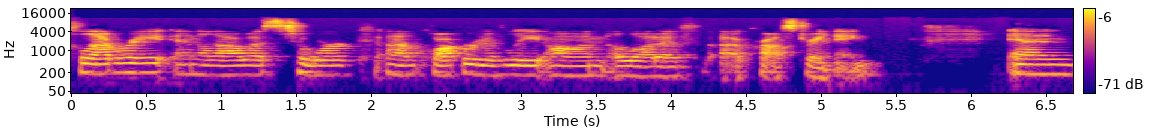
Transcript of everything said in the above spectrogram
collaborate and allow us to work um, cooperatively on a lot of uh, cross training. And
